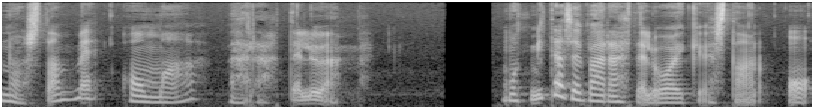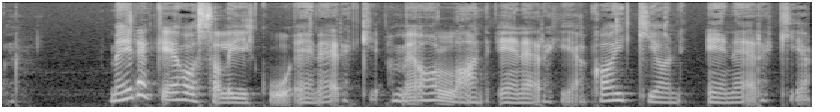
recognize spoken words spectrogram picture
nostamme omaa värähtelyämme. Mutta mitä se värähtely oikeastaan on? Meidän kehossa liikkuu energia. Me ollaan energia. Kaikki on energia.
